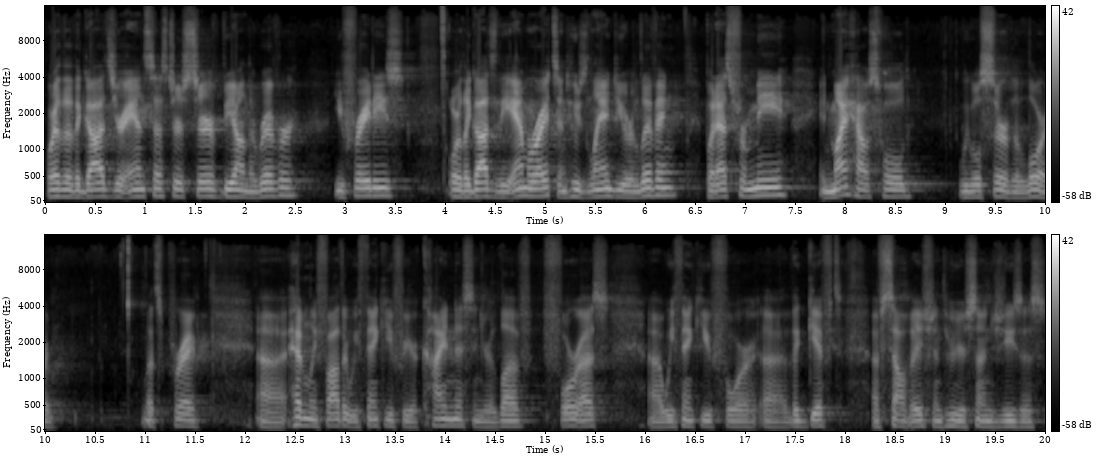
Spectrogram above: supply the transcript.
whether the gods your ancestors served beyond the river, Euphrates, or the gods of the Amorites in whose land you are living. But as for me and my household, we will serve the Lord. Let's pray. Uh, Heavenly Father, we thank you for your kindness and your love for us. Uh, we thank you for uh, the gift of salvation through your Son, Jesus.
